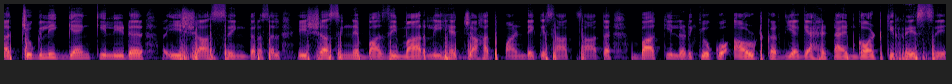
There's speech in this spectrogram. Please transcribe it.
चुगली गैंग की लीडर ईशा सिंह। दरअसल, ईशा सिंह ने बाजी मार ली है चाहत पांडे के साथ साथ बाकी लड़कियों को आउट कर दिया गया है टाइम गॉड की रेस से।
